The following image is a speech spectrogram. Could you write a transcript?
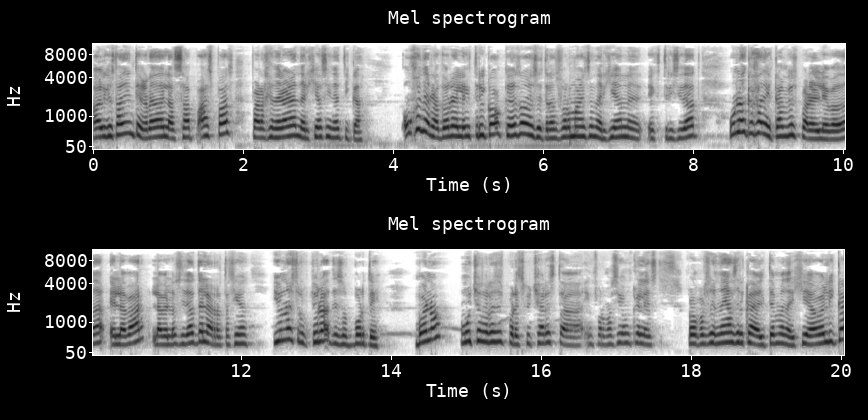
al que están integradas las aspas para generar energía cinética. Un generador eléctrico, que es donde se transforma esa energía en electricidad, una caja de cambios para elevar, elevar la velocidad de la rotación y una estructura de soporte. Bueno, Muchas gracias por escuchar esta información que les proporcioné acerca del tema energía eólica.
